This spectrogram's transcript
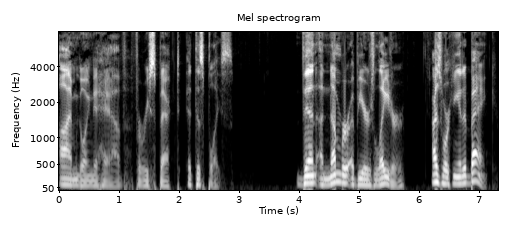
I'm going to have for respect at this place. Then, a number of years later, I was working at a bank.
